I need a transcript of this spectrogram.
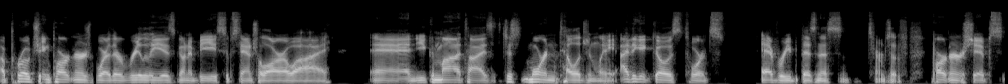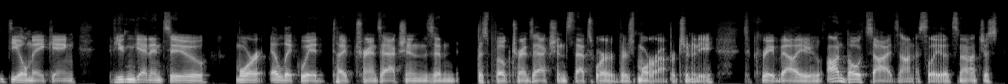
approaching partners where there really is going to be substantial roi and you can monetize just more intelligently i think it goes towards every business in terms of partnerships, deal making. If you can get into more illiquid type transactions and bespoke transactions, that's where there's more opportunity to create value on both sides, honestly. It's not just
